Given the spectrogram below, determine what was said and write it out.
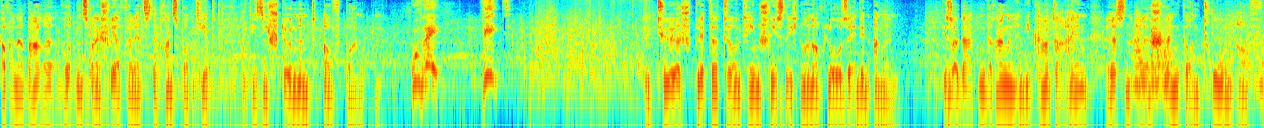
Auf einer Bahre wurden zwei Schwerverletzte transportiert, die sie stöhnend aufbäumten. Ouvrez Vite Die Tür splitterte und hing schließlich nur noch lose in den Angeln. Die Soldaten drangen in die Karte ein, rissen alle Schränke und Truhen auf,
